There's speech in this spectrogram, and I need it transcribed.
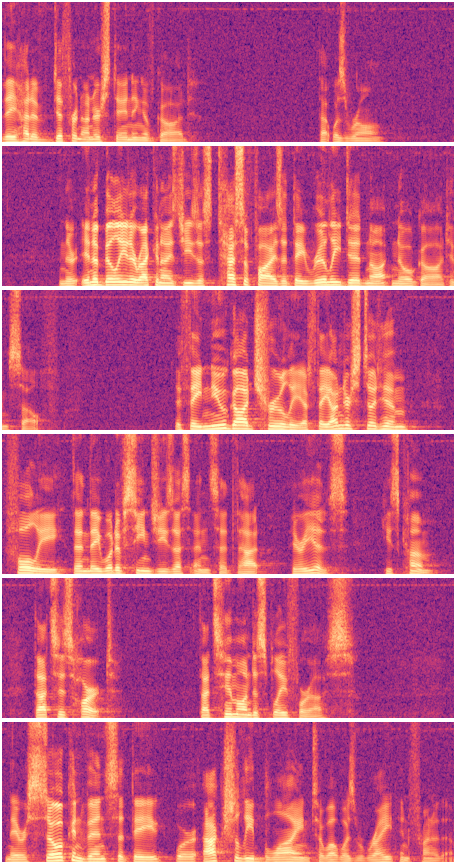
they had a different understanding of God. That was wrong. And their inability to recognize Jesus testifies that they really did not know God Himself. If they knew God truly, if they understood Him fully, then they would have seen Jesus and said, That, there He is. He's come. That's His heart. That's Him on display for us. And they were so convinced that they were actually blind to what was right in front of them.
